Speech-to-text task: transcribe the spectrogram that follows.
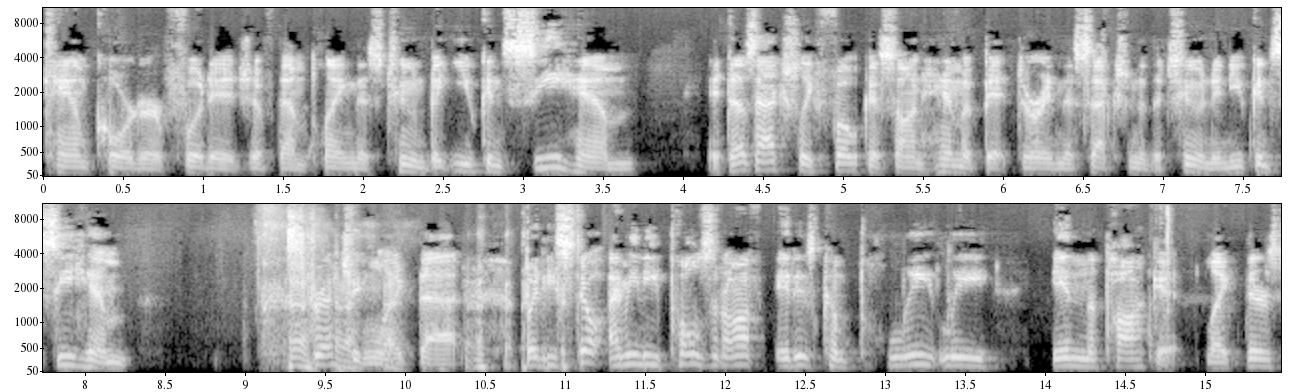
camcorder footage of them playing this tune, but you can see him. It does actually focus on him a bit during this section of the tune, and you can see him stretching like that. But he still, I mean, he pulls it off. It is completely in the pocket. Like there's,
